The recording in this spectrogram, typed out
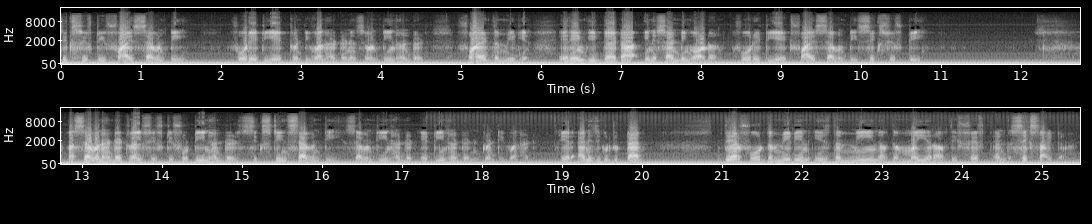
650, 570, 488, 2100 and 1700. Find the median. Arrange the data in ascending order 488, 570, 650, uh, 700 1250 1400 1670 1700 1800 and 2100 here n is equal to 10 therefore the median is the mean of the measure of the fifth and the sixth item.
